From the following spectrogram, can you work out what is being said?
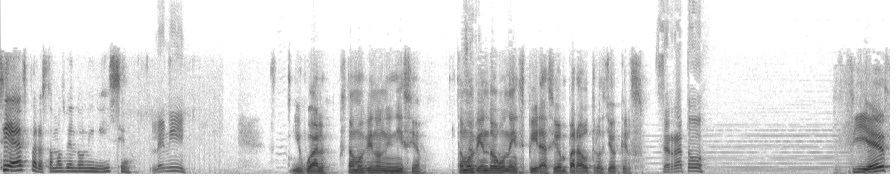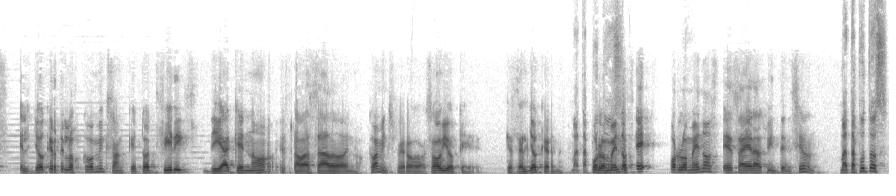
Sí es, pero estamos viendo un inicio. Lenny. Igual, estamos viendo un inicio. Estamos viendo una inspiración para otros Jokers. Cerrato. Si es el Joker de los cómics, aunque Todd Phillips diga que no, está basado en los cómics, pero es obvio que, que es el Joker, ¿no? Mataputos. Por lo menos, eh, por lo menos esa era su intención. Mataputos.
